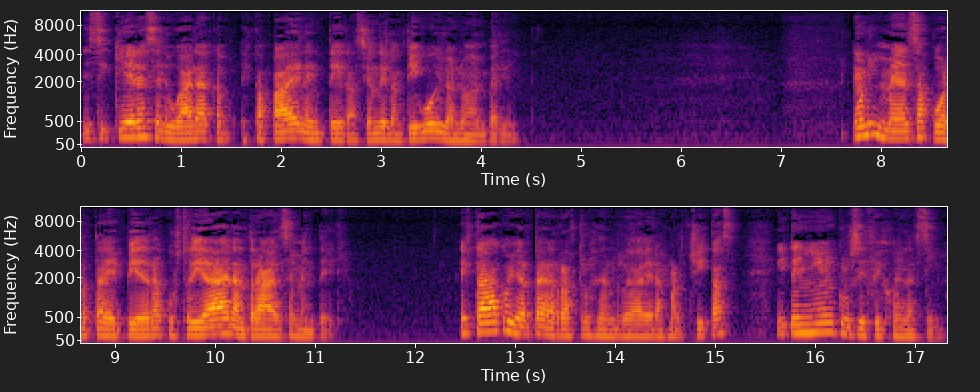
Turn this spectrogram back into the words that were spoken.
Ni siquiera ese lugar escapaba de la integración de lo antiguo y lo nuevo en Berlín. Una inmensa puerta de piedra custodiaba la entrada del cementerio. Estaba cubierta de rastros de enredaderas marchitas y tenía un crucifijo en la cima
